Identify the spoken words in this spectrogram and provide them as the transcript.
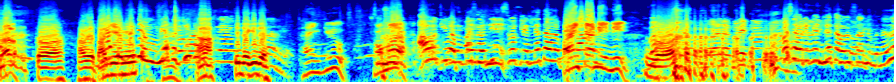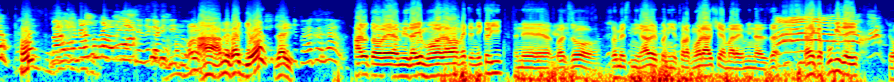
ગયો. તો હવે ભાગી અમે. હા કીધે કીધે. થેન્ક યુ સો મચ આવો કેવા પૈસા ચોકલેટ લેતા હોયની. ની લો. બેન લેતા બનાવો બાંગો નાખો આવી એટલે જગાડી દીધું. હા અમે ભાગ્યો હો જાય. સારું તો હવે અમે જઈએ મોવા જવા માટે નીકળીએ અને બસ જો રમેશની આવે પણ એ થોડાક મોડા આવશે, અમારે અમીના ઘરે પૂગી જાય. તો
